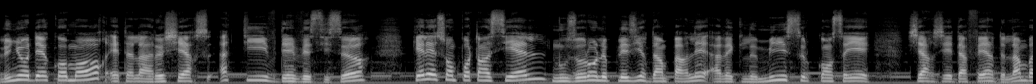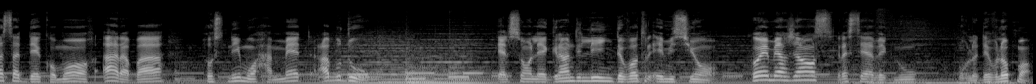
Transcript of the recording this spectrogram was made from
L'Union des Comores est à la recherche active d'investisseurs. Quel est son potentiel? Nous aurons le plaisir d'en parler avec le ministre conseiller chargé d'affaires de l'ambassade des Comores à Rabat, Hosni Mohamed Aboudou. Quelles sont les grandes lignes de votre émission Coémergence, restez avec nous pour le développement.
